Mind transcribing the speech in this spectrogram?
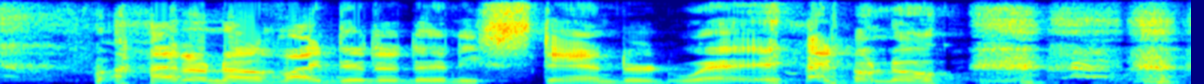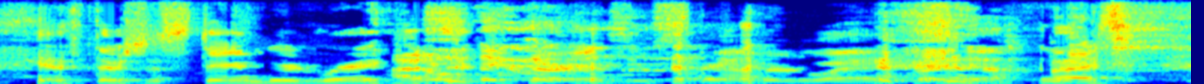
I don't know if I did it any standard way. I don't know if there's a standard way. I don't think there is a standard way, but yeah. but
